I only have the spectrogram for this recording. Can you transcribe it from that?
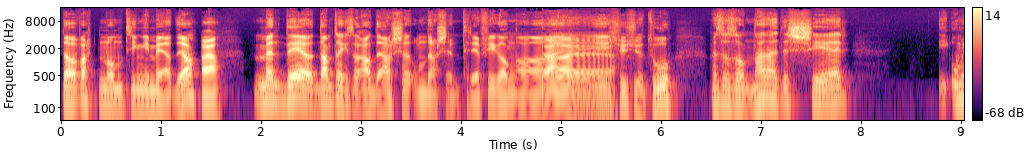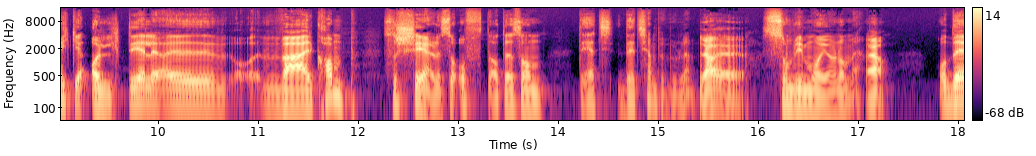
Det har vært noen ting i media. Ja. Men det, de tenker sånn Ja, det har skjedd, om det har skjedd tre-fire ganger i 2022 Men så er det sånn Nei, nei, det skjer Om ikke alltid, eller eh, hver kamp, så skjer det så ofte at det er sånn Det er et, det er et kjempeproblem Ja, ja, ja. som vi må gjøre noe med. ja. Og det,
